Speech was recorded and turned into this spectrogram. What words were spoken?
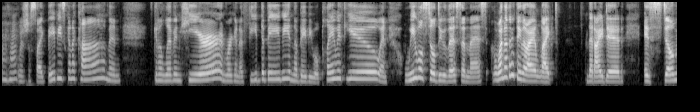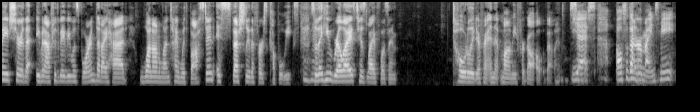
Mm-hmm. Was just like baby's gonna come and it's going to live in here and we're going to feed the baby and the baby will play with you and we will still do this and this. One other thing that I liked that I did is still made sure that even after the baby was born that I had one-on-one time with Boston, especially the first couple weeks, mm-hmm. so that he realized his life wasn't totally different and that mommy forgot all about him. So. Yes. Also that reminds me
